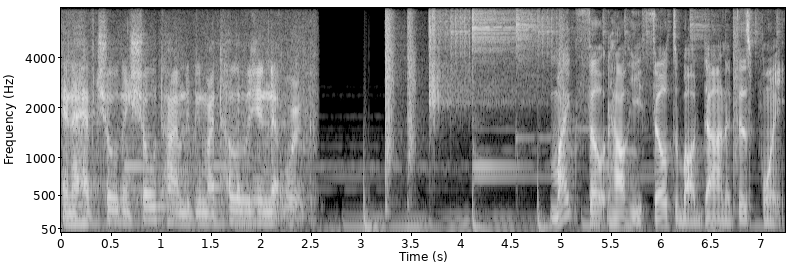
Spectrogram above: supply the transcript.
and I have chosen Showtime to be my television network. Mike felt how he felt about Don at this point,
